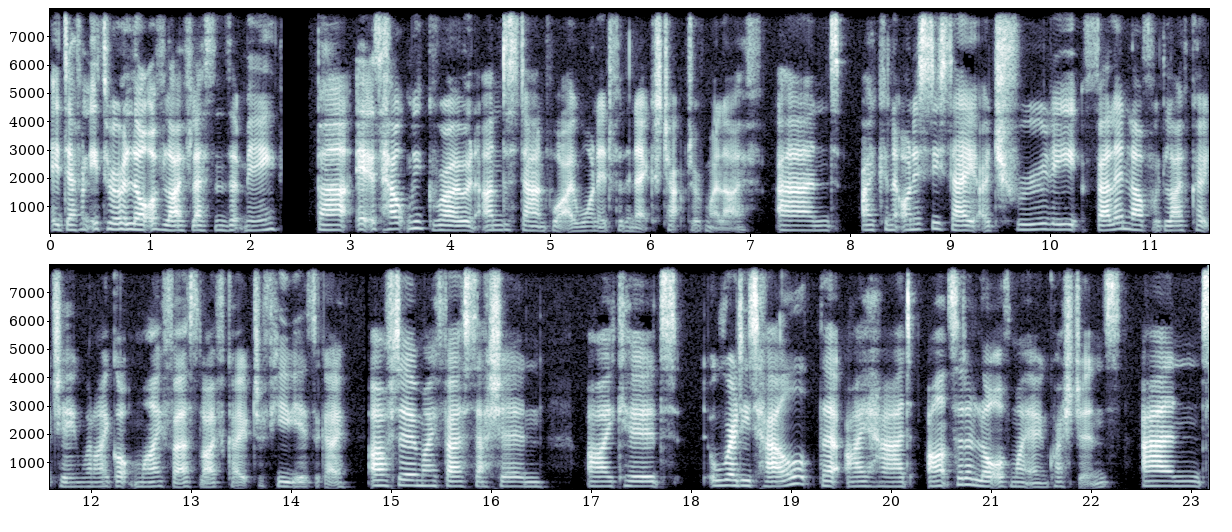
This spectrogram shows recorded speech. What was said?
It definitely threw a lot of life lessons at me, but it has helped me grow and understand what I wanted for the next chapter of my life. And I can honestly say I truly fell in love with life coaching when I got my first life coach a few years ago. After my first session, I could already tell that I had answered a lot of my own questions and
